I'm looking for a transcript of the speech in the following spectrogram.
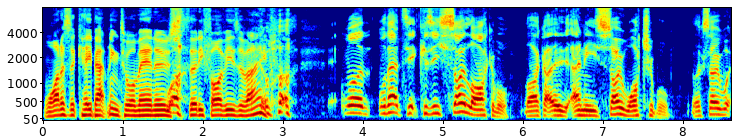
why does it keep happening to a man who's Well- 35 years of age? Well, well, that's it because he's so likable, like, uh, and he's so watchable. Like, so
